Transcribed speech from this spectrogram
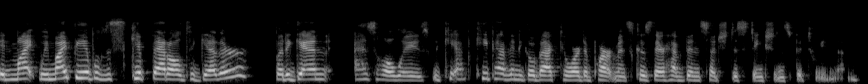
it might we might be able to skip that altogether but again as always we keep keep having to go back to our departments because there have been such distinctions between them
